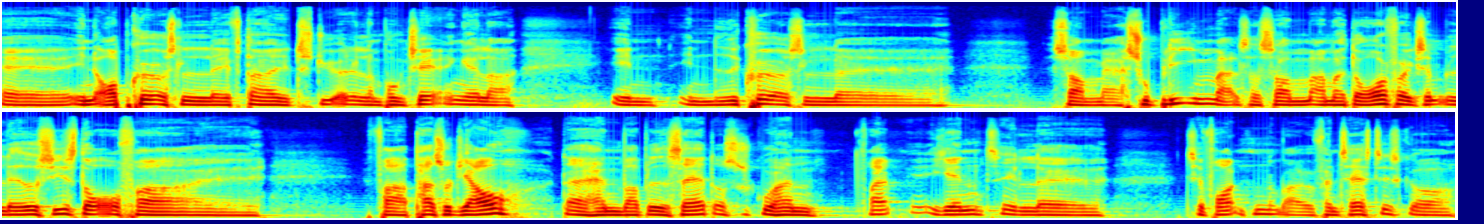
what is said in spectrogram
Øh, en opkørsel efter et styrt eller en punktering, eller en, en nedkørsel, øh, som er sublim, altså som Amador for eksempel lavede sidste år fra, øh, fra Paso Diao, da han var blevet sat, og så skulle han frem igen til, øh, til fronten. Det var jo fantastisk, og,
